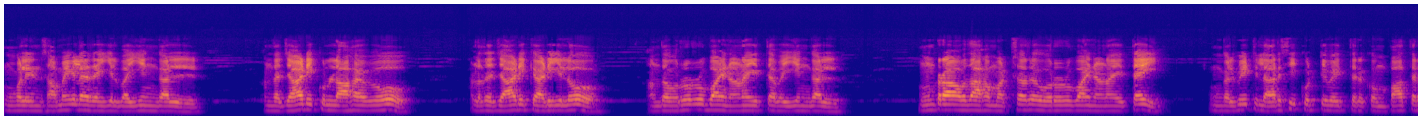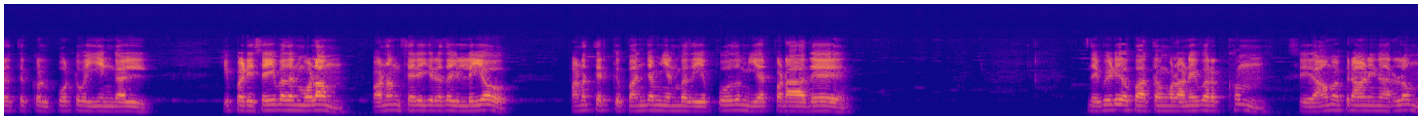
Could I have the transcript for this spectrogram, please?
உங்களின் சமையலறையில் வையுங்கள். அந்த ஜாடிக்குள்ளாகவோ அல்லது ஜாடிக்கு அடியிலோ அந்த ஒரு ரூபாய் நாணயத்தை வையுங்கள். மூன்றாவதாக மற்றொரு ஒரு ரூபாய் நாணயத்தை உங்கள் வீட்டில் அரிசி கொட்டி வைத்திருக்கும் பாத்திரத்திற்குள் போட்டு வையுங்கள். இப்படி செய்வதன் மூலம் பணம் தெரிகிறதோ இல்லையோ? பணத்திற்கு பஞ்சம் என்பது எப்போதும் ஏற்படாது. இந்த வீடியோ பார்த்தவங்கள் அனைவருக்கும் ஸ்ரீ ராமபிரானினாரிலும்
